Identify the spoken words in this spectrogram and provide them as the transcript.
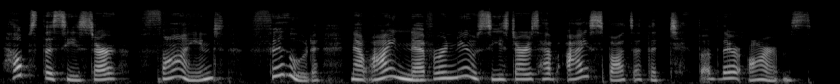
helps the sea star find food. Now, I never knew sea stars have eye spots at the tip of their arms.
